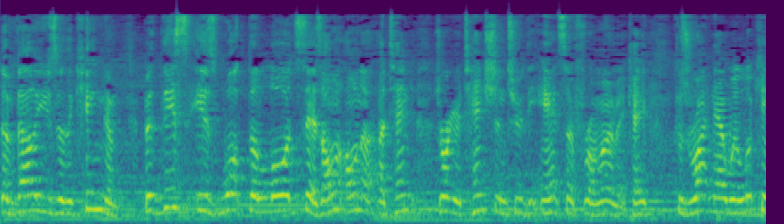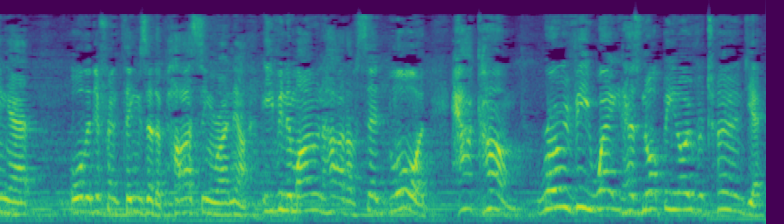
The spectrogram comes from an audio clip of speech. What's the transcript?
the values of the kingdom. But this is what the Lord says. I want, I want to attend, draw your attention to the answer for a moment, okay? Because right now we're looking at all the different things that are passing right now. Even in my own heart, I've said, Lord, how come Roe v. Wade has not been overturned yet?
